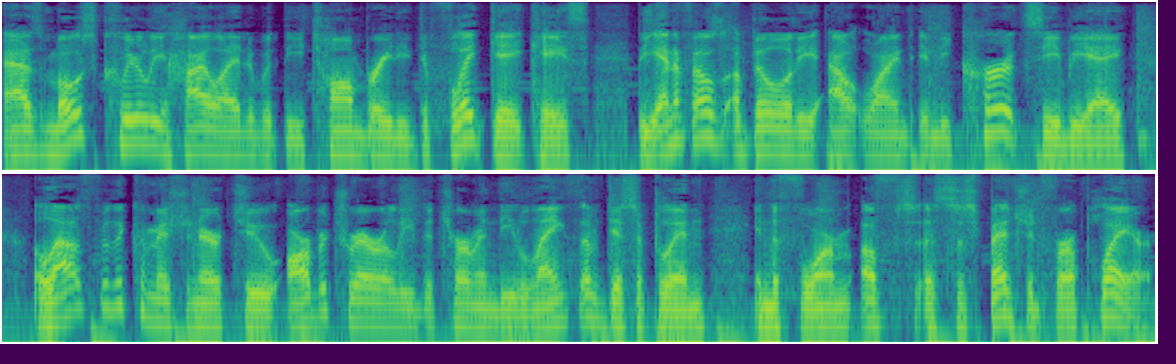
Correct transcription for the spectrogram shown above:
As most clearly highlighted with the Tom Brady Deflategate case, the NFL's ability outlined in the current CBA allows for the commissioner to arbitrarily determine the length of discipline in the form of a suspension for a player,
